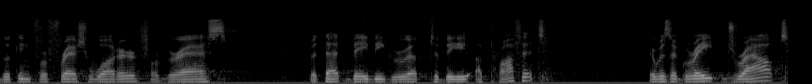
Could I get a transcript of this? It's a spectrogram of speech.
looking for fresh water, for grass. But that baby grew up to be a prophet. There was a great drought,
